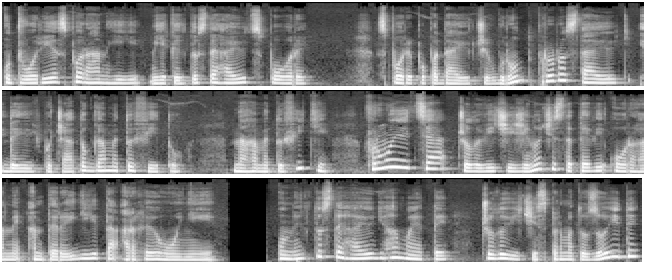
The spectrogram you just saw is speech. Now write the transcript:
утворює спорангії, в яких достигають спори. Спори, попадаючи в ґрунт, проростають і дають початок гаметофіту. На гаметофіті формуються чоловічі й жіночі статеві органи антеридії та архегонії. У них достигають гамети, чоловічі сперматозоїди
